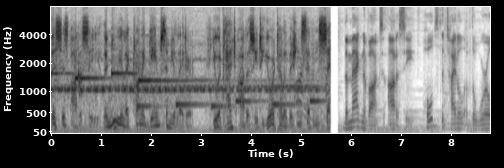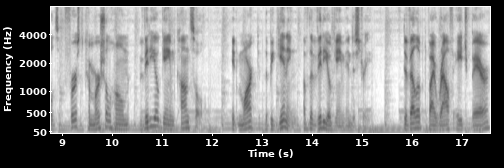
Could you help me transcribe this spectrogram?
This is Odyssey, the new electronic game simulator. You attach Odyssey to your television set in seconds. The Magnavox Odyssey holds the title of the world's first commercial home video game console. It marked the beginning of the video game industry. Developed by Ralph H. Baer,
